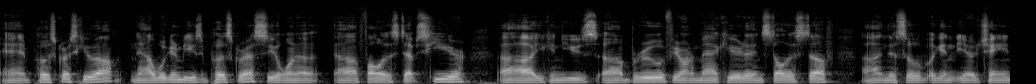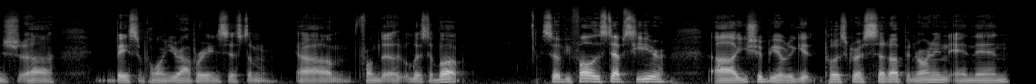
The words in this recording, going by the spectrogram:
and PostgreSQL. Now we're going to be using Postgres, so you'll want to uh, follow the steps here. Uh, you can use uh, Brew if you're on a Mac here to install this stuff, uh, and this will again you know change uh, based upon your operating system um, from the list above. So if you follow the steps here, uh, you should be able to get Postgres set up and running, and then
